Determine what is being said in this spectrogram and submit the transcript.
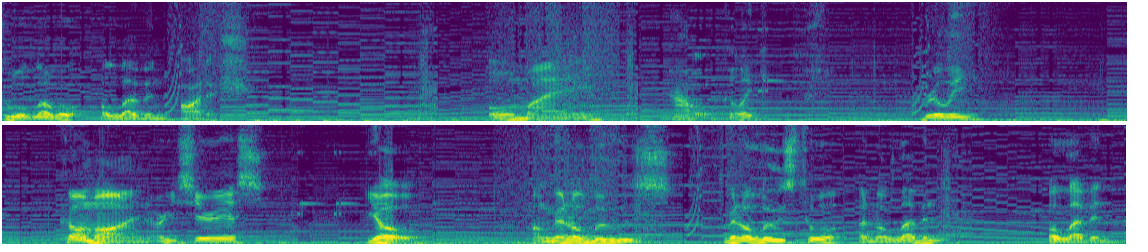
to a level 11 Oddish. Oh my... How? Like... Really? Come on, are you serious? Yo, I'm gonna lose... I'm gonna lose to a, an 11... 11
